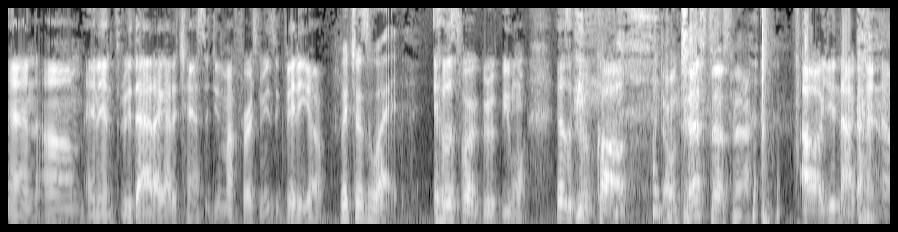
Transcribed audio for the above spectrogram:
And um, and then through that, I got a chance to do my first music video. Which was what? It was for a group you want. It was a group called Don't test us now. Oh, you're not gonna know.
